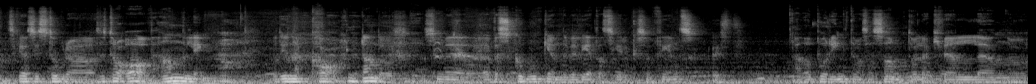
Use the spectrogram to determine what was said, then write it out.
Han ska göra sin stora, sin stora avhandling. Och det är den här kartan då som är över skogen där vi vet att cirkusen finns. Visst. Han har på och ringt en massa samtal hela kvällen. Och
